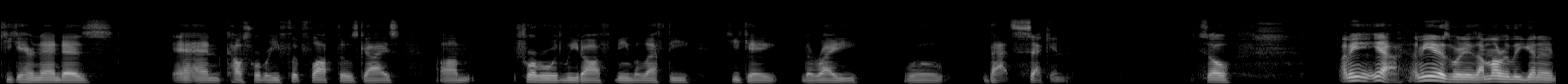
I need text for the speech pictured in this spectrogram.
Kike Hernandez and Kyle Schwarber. He flip flopped those guys. Um, Schwarber would lead off, being the lefty. Kike, the righty, will bat second. So, I mean, yeah, I mean, it is what it is. I'm not really gonna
